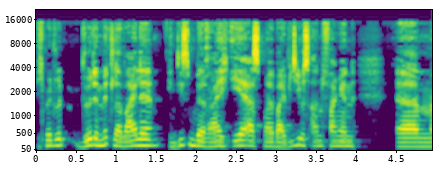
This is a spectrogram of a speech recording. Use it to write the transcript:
ich würde mittlerweile in diesem Bereich eher erstmal bei Videos anfangen, ähm,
